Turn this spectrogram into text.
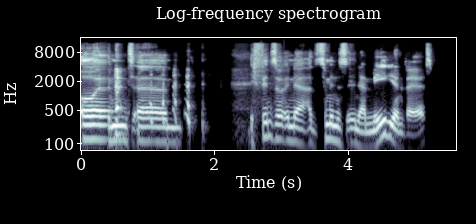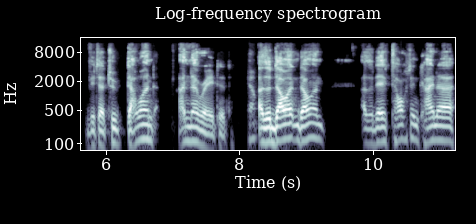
Und ähm, ich finde so in der, also zumindest in der Medienwelt, wird der Typ dauernd underrated. Ja. Also dauernd, dauernd, also der taucht in keiner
